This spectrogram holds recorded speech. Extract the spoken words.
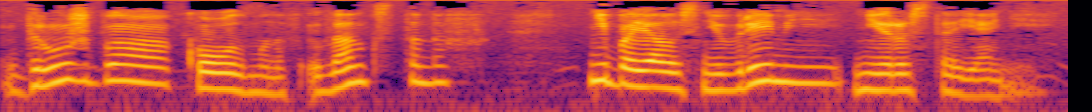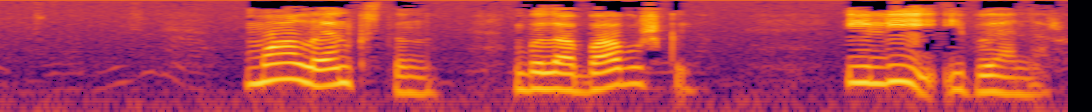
Дружба Коулманов и Лэнгстонов не боялась ни времени, ни расстояний. Ма Лэнгстон была бабушкой, и Ли, и Беннер.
